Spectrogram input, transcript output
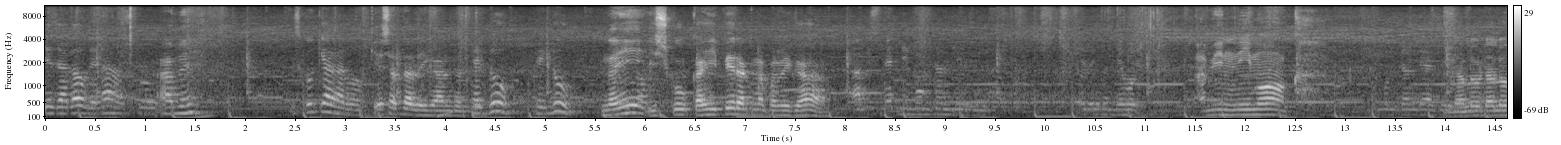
ये ज़्यादा हो गया ना उसको अबे इसको क्या करो कैसा डालेगा अंदर फेंक दूँ? फेंक दूँ? नहीं इसको कहीं पे रखना पड़ेगा। अब इसमें नींबू डाल दिया नींबू अभी नीमक। डालो डालो।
